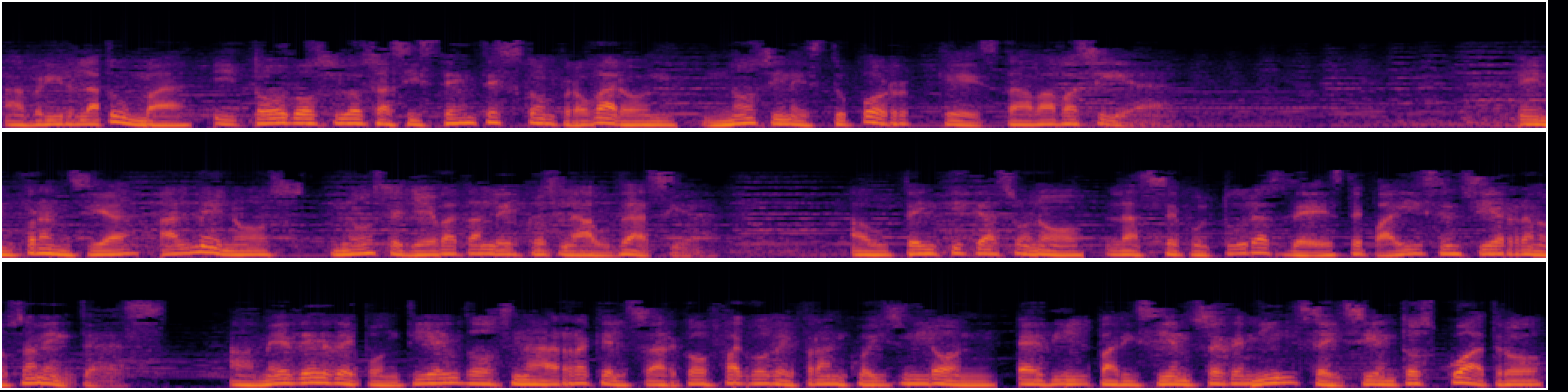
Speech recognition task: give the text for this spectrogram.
abrir la tumba, y todos los asistentes comprobaron, no sin estupor, que estaba vacía. En Francia, al menos, no se lleva tan lejos la audacia. Auténticas o no, las sepulturas de este país encierran osamentas. Amédée de Pontieu-Dos narra que el sarcófago de Franco Ismirón, edil parisiense de 1604,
